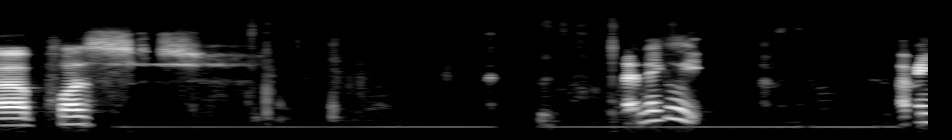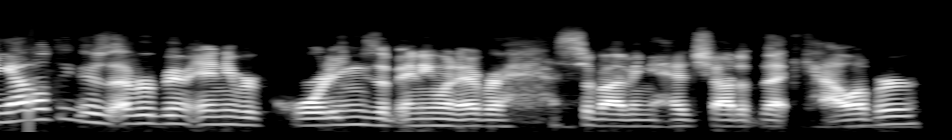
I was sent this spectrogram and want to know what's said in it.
uh, plus technically. I mean, I don't think there's ever been any recordings of anyone ever surviving a headshot of that caliber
